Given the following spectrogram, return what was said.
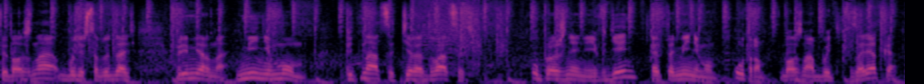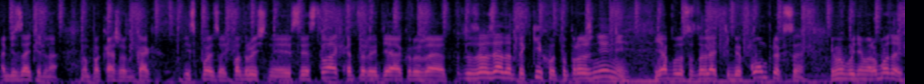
ты должна будешь соблюдать примерно минимум 15-20 упражнений в день, это минимум. Утром должна быть зарядка обязательно. Мы покажем, как использовать подручные средства, которые тебя окружают. Из разряда таких вот упражнений я буду составлять тебе комплексы, и мы будем работать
